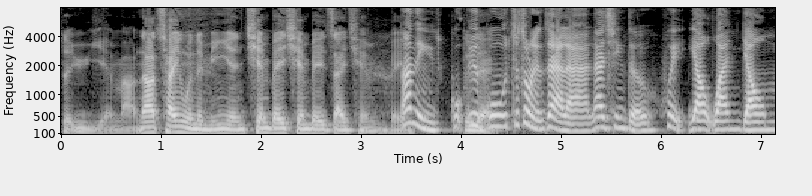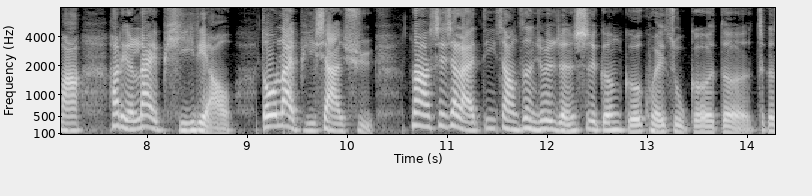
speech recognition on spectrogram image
的语言嘛，那蔡英文的名言“谦卑，谦卑再谦卑”。那你估预估这重点再来，赖清德会腰弯腰吗？他连赖皮聊都赖皮下去，那接下来第一仗真的就是人事跟阁揆组阁的这个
